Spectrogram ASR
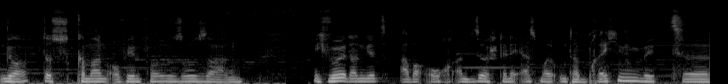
Ja, das kann man auf jeden Fall so sagen. Ich würde dann jetzt aber auch an dieser Stelle erstmal unterbrechen mit äh,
